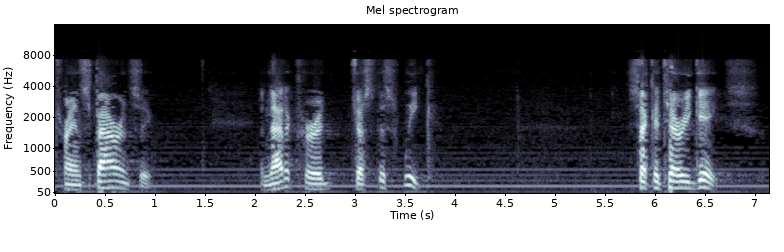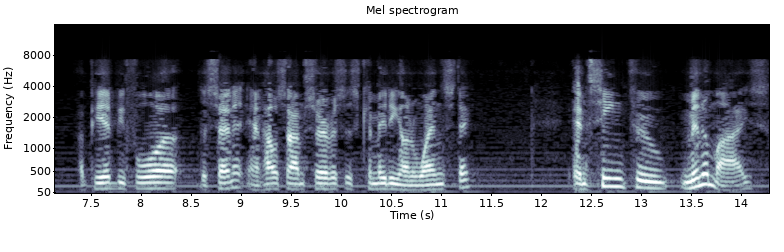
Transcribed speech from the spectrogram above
transparency, and that occurred just this week. Secretary Gates appeared before the Senate and House Armed Services Committee on Wednesday and seemed to minimize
